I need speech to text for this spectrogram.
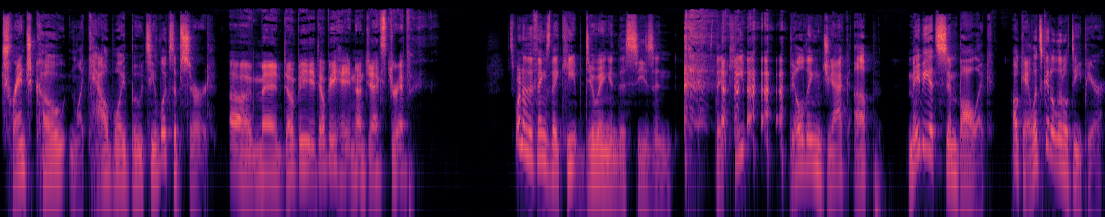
trench coat and like cowboy boots. He looks absurd. oh man, don't be don't be hating on Jack's drip. It's one of the things they keep doing in this season. They keep building Jack up. Maybe it's symbolic. Okay, let's get a little deep here.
